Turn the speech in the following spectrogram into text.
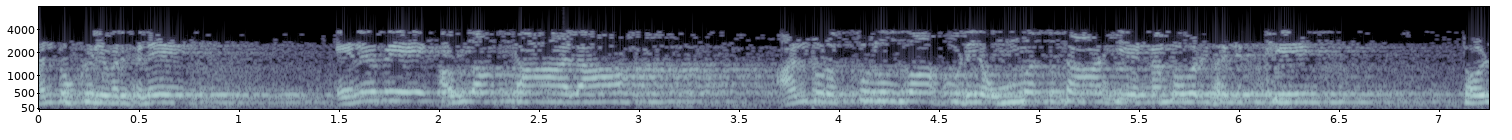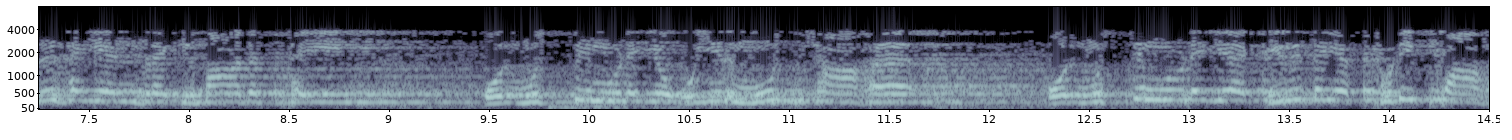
அன்புக்குரியவர்களே எனவே அல்லாஹ் தாலா அன்பு ரசூலுல்லாஹுடைய உம்மத்தாகிய நம்மவர்களுக்கு தொழுகை என்ற இபாதத்தை ஒரு முஸ்லிமுடைய உயிர் மூச்சாக ஒரு முஸ்லிமுடைய இருதய துடிப்பாக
